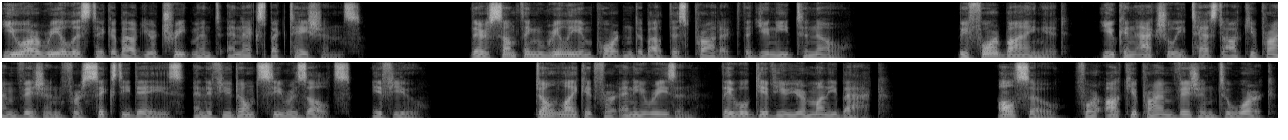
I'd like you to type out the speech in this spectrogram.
you are realistic about your treatment and expectations. There's something really important about this product that you need to know. Before buying it, you can actually test Ocuprime Vision for 60 days and if you don't see results, if you don't like it for any reason, they will give you your money back. Also, for Ocuprime Vision to work,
